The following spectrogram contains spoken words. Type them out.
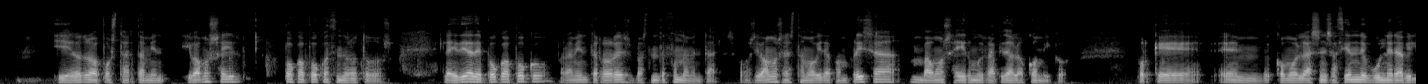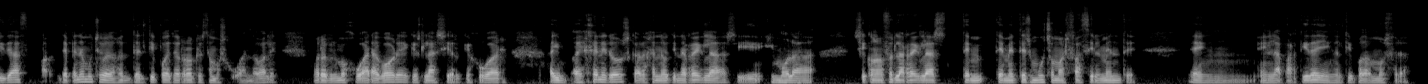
y el otro va a apostar también. Y vamos a ir poco a poco haciéndolo todos. La idea de poco a poco, para mí en terror es bastante fundamental. Es como si vamos a esta movida con prisa, vamos a ir muy rápido a lo cómico porque em, como la sensación de vulnerabilidad depende mucho del, tipo de terror que estamos jugando, ¿vale? No es lo mismo jugar a Gore que Slasher que jugar... Hay, hay géneros, cada género tiene reglas y, mola, si conoces las reglas te, metes mucho más fácilmente en, en, la partida y en el tipo de atmósfera.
